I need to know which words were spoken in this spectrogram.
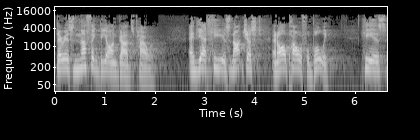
There is nothing beyond God's power. And yet, he is not just an all powerful bully. He is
